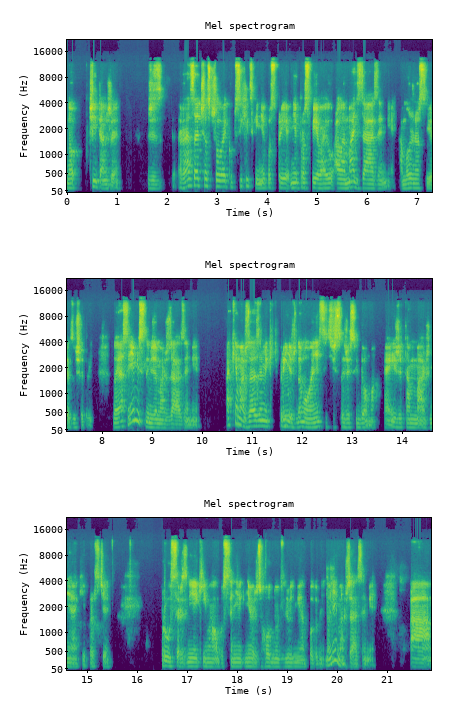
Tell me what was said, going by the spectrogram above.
no, čítam, že, že raz za čas človeku psychicky neprospievajú, ale mať zázemie a možnosť si viac ušetriť. No ja si nemyslím, že máš zázemie. Aké máš zázemie, keď prídeš domov a necítiš sa, že si doma? Hej? Že tam máš nejaký proste prúser s niekým alebo sa niek nevieš zhodnúť s ľuďmi a podobne. No nemáš zázemie. A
